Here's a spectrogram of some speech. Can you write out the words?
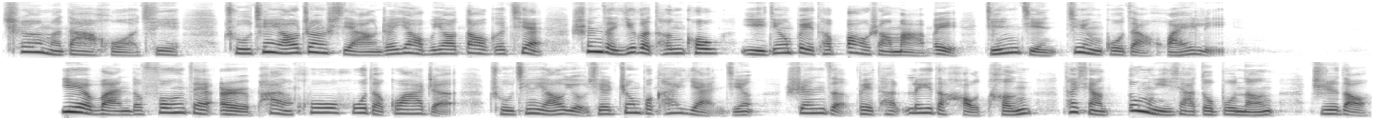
这么大火气，楚清瑶正想着要不要道个歉，身子一个腾空，已经被他抱上马背，紧紧禁锢在怀里。夜晚的风在耳畔呼呼的刮着，楚清瑶有些睁不开眼睛，身子被他勒得好疼，他想动一下都不能。知道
